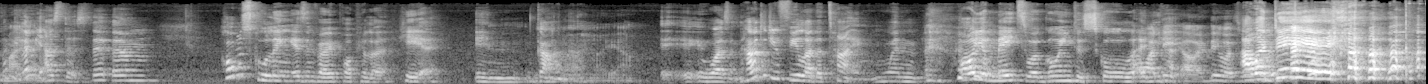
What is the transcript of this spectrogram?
let, me, let me ask this. The, um, homeschooling isn't very popular here in Ghana. yeah. It, wasn't. How did you feel at the time when all your mates were going to school Our and day, had- our day was our day?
